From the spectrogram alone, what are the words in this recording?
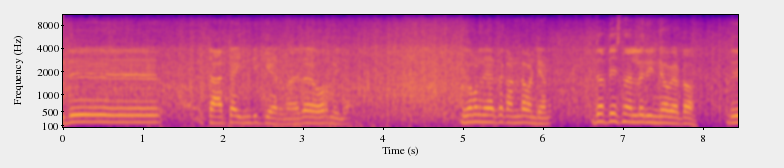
ഇത് ടാറ്റ ഇൻഡിക്കായിരുന്നു അത് ഓർമ്മയില്ല. ഇത് നമ്മൾ നേരത്തെ കണ്ട വണ്ടിയാണ്. ഇത് അത്യാവശ്യം നല്ലൊരു ഇന്നോവ കേട്ടോ ഇത്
